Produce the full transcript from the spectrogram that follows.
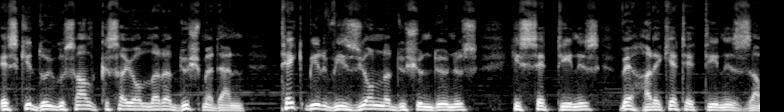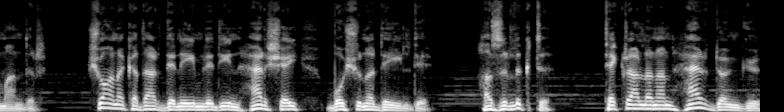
eski duygusal kısa yollara düşmeden tek bir vizyonla düşündüğünüz, hissettiğiniz ve hareket ettiğiniz zamandır. Şu ana kadar deneyimlediğin her şey boşuna değildi. Hazırlıktı. Tekrarlanan her döngü,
